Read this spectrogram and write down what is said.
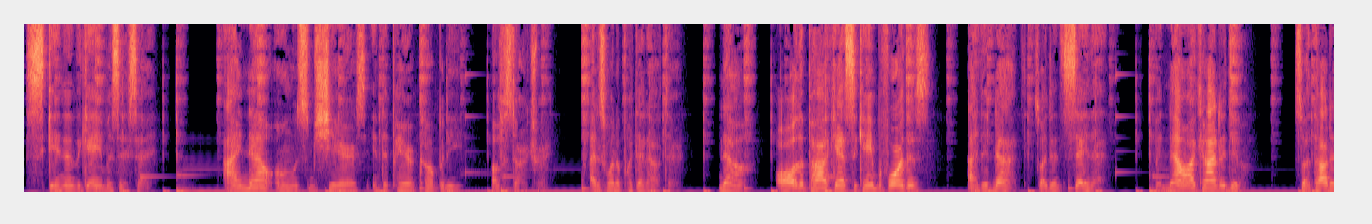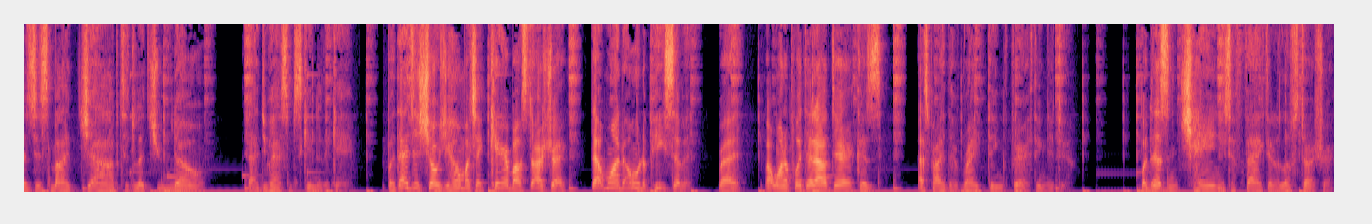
skin in the game, as they say. I now own some shares in the parent company of Star Trek. I just want to put that out there. Now, all the podcasts that came before this, I did not, so I didn't say that. But now I kind of do. So I thought it's just my job to let you know that I do have some skin in the game. But that just shows you how much I care about Star Trek. That I wanted to own a piece of it, right? I want to put that out there because that's probably the right thing, fair thing to do. But it doesn't change the fact that I love Star Trek.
